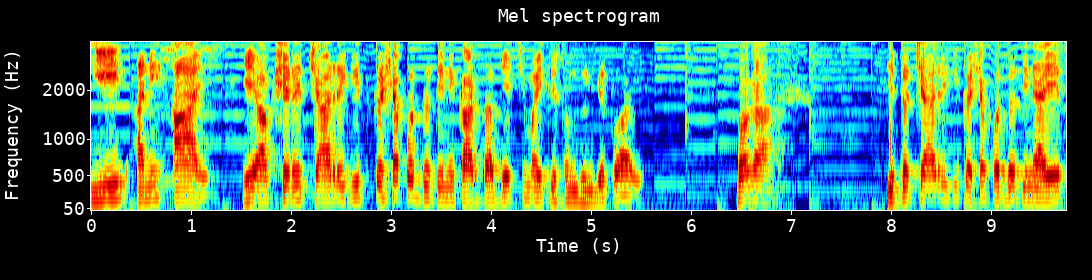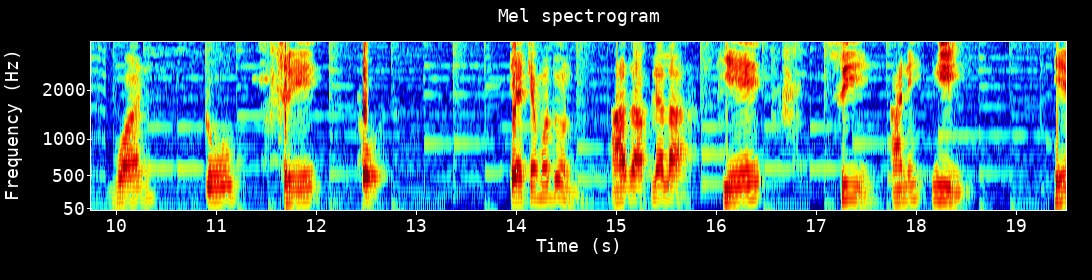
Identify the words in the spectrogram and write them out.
ई e आणि आय हे अक्षरे चार रेगीत कशा पद्धतीने काढतात याची माहिती समजून घेतो आहे. बघा इथं चार रेघी कशा पद्धतीने आहेत? वन टू थ्री फोर त्याच्यामधून आज आपल्याला ए सी आणि ई हे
